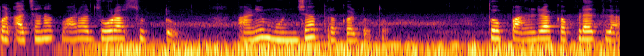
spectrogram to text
पण अचानक वारा जोरात सुटतो आणि मुंजा प्रकट होतो. तो पांढऱ्या कपड्यातला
